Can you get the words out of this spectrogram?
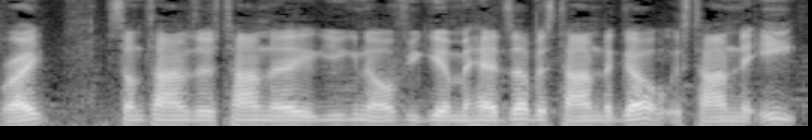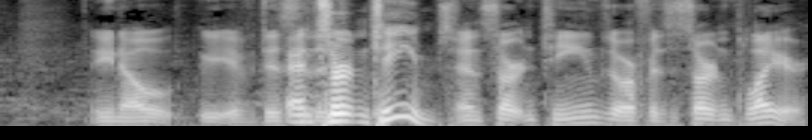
right? Sometimes there's time to you know if you give him a heads up, it's time to go, it's time to eat. You know if this And certain teams. and certain teams, or if it's a certain player.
